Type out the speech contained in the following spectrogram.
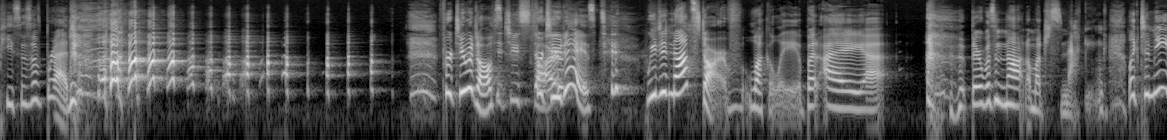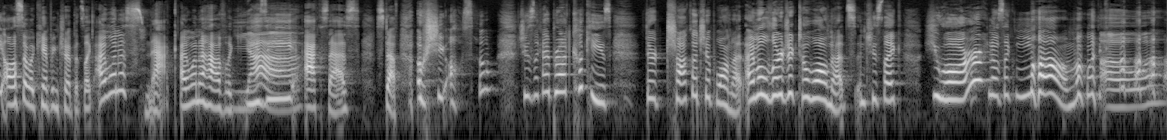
pieces of bread. For two adults. Did you starve? For two days. we did not starve, luckily, but I. Uh, there wasn't not much snacking. Like to me, also a camping trip, it's like I want to snack. I want to have like Yeah. easy access stuff. Oh, she also she's like, I brought cookies. They're chocolate chip walnut. I'm allergic to walnuts. And she's like, You are? And I was like, Mom, like, Oh.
